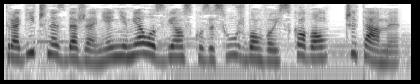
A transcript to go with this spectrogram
Tragiczne zdarzenie nie miało związku ze służbą wojskową, czytamy.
